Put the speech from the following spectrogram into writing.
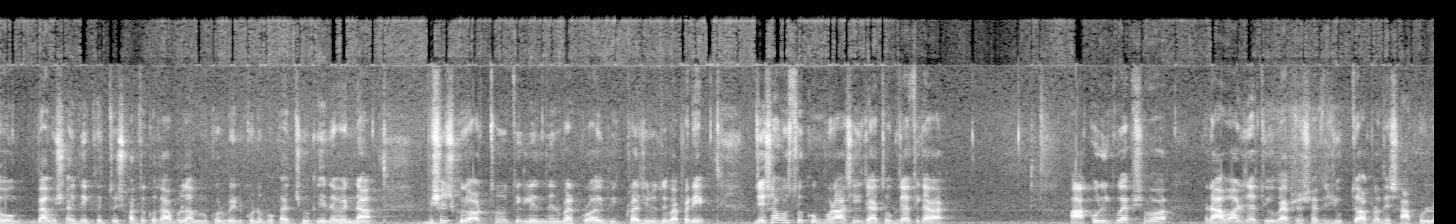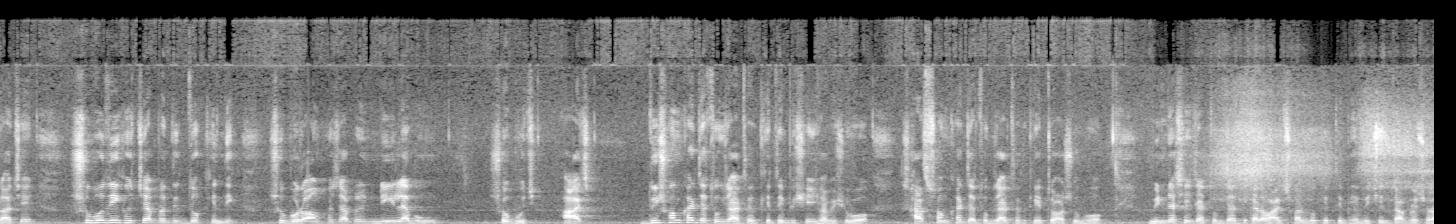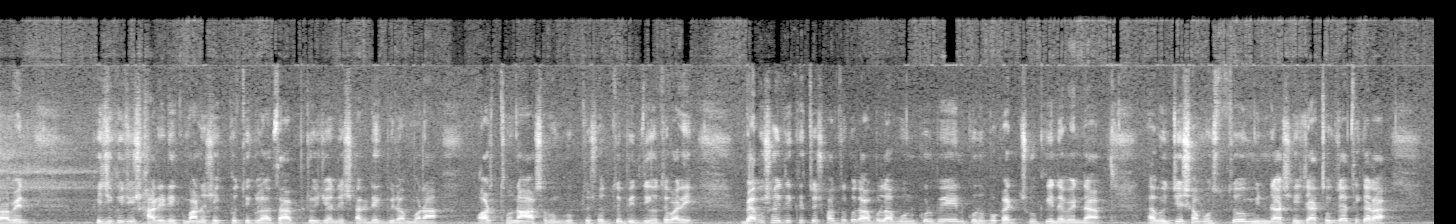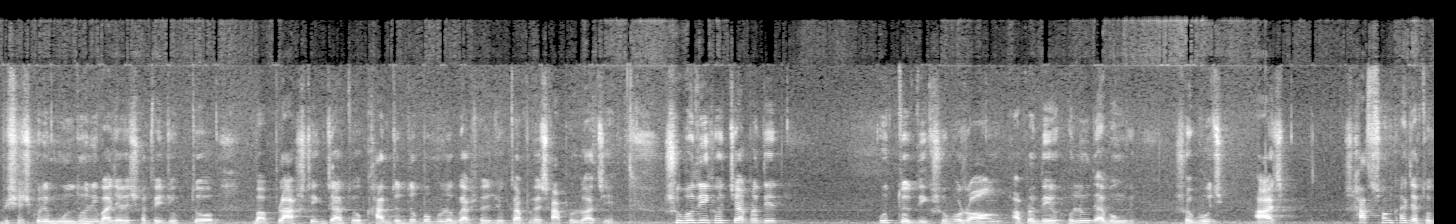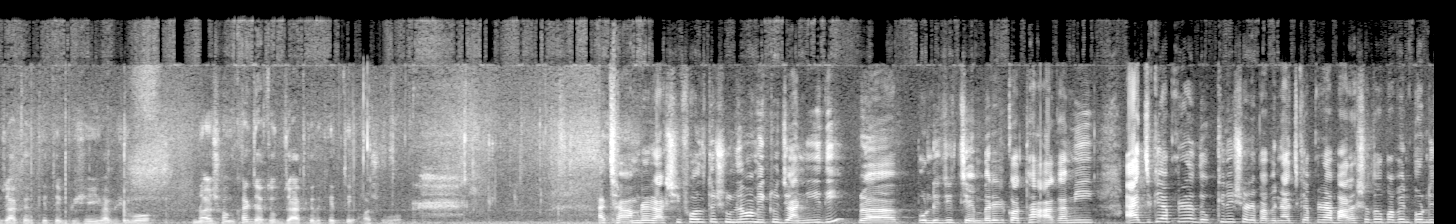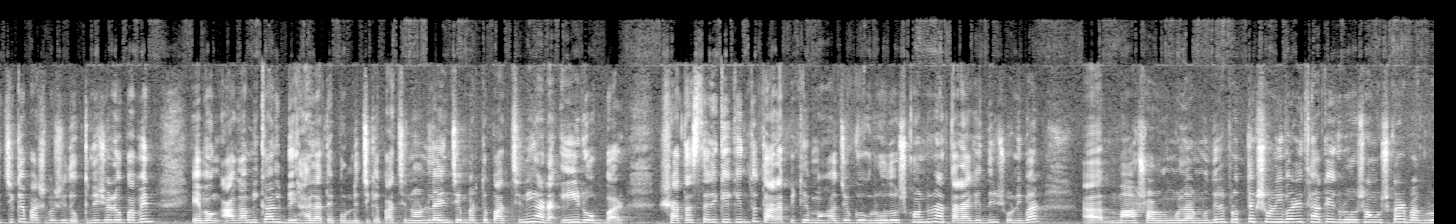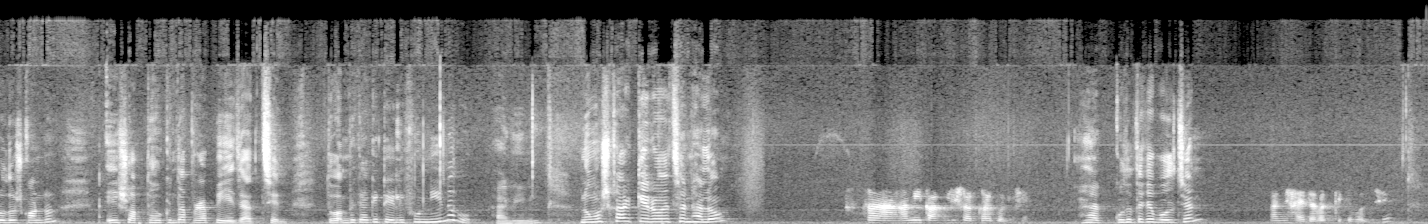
এবং ব্যবসায়ীদের ক্ষেত্রে সতর্কতা অবলম্বন করবেন, কোনো প্রকার ঝুঁকি নেবেন না। বিশেষ করে অর্থনৈতিক লেনদেন বা ক্রয় বিক্রয়জনিত ব্যাপারে যে সমস্ত কুম্ভ রাশি জাতক জাতিকারা আকরিক ব্যবসা বা রাবার জাতীয় ব্যবসার সাথে যুক্ত, আপনাদের সাফল্য আছে। শুভ দিক হচ্ছে আপনাদের দক্ষিণ দিক। শুভ রং হচ্ছে আপনাদের নীল এবং সবুজ। আজ দুই সংখ্যার জাতক জাতকের ক্ষেত্রে বিশেষভাবে শুভ, সাত সংখ্যার জাতক জাতকের ক্ষেত্রে অশুভ। মিনরাশি জাতক জাতিকারাও আজ সর্বক্ষেত্রে ভেবে চিন্তে অগ্রসর হবেন। কিছু কিছু শারীরিক, মানসিক প্রতিকূলতা প্রিয়জনের শারীরিক বিড়ম্বনা অর্থনাশ এবং গুপ্ত সত্য বৃদ্ধি হতে পারে। ব্যবসায়ীদের ক্ষেত্রে সতর্কতা অবলম্বন করবেন, কোনো প্রকার ঝুঁকি নেবেন না এবং যে সমস্ত মিন রাশি জাতক জাতিকারা, বিশেষ করে মূলধনী বাজারের সাথে যুক্ত বা প্লাস্টিক জাতীয় খাদ্যদ্রব্যমূলক ব্যবসাতে যুক্ত, আপনাদের সাফল্য আছে। শুভ দিক হচ্ছে আপনাদের উত্তর দিক, শুভ রং আপনাদের হলুদ এবং সবুজ। আজ সাত সংখ্যা জাতক জাতকের ক্ষেত্রে বিশেষভাবে শুভ, নয় সংখ্যার জাতক জাতকের ক্ষেত্রে অশুভ। আচ্ছা আমরা রাশিফল তো শুনলাম, আমি একটু জানিয়ে দিই পণ্ডিতজির চেম্বারের কথা। আগামী, আজকে আপনারা দক্ষিণেশ্বরে পাবেন, আজকে আপনারা বারাসাতেও পাবেন পণ্ডিতজিকে, পাশাপাশি দক্ষিণেশ্বরেও পাবেন, এবং আগামীকাল বেহালাতে পণ্ডিতজিকে পাচ্ছেন। অনলাইন চেম্বার তো পাচ্ছেনই, আর এই রোববার, সাতাশ তারিখে কিন্তু তারাপীঠে মহাযজ্ঞ গ্রহদোষ খণ্ডন আর তার আগের দিন শনিবার মা সর্বমঙ্গলার মন্দিরে প্রত্যেক শনিবারই থাকে গ্রহ সংস্কার বা গ্রহদোষ খণ্ডন এই সপ্তাহ কিন্তু আপনারা পেয়ে যাচ্ছেন। তো আমরা কাকে টেলিফোন নিয়ে নেব? হ্যাঁ নিনি নমস্কার কে রয়েছেন? হ্যালো হ্যাঁ আমি কাকলি সরকার বলছি। হ্যাঁ কোথা থেকে বলছেন? আমি হায়দ্রাবাদ থেকে বলছি।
